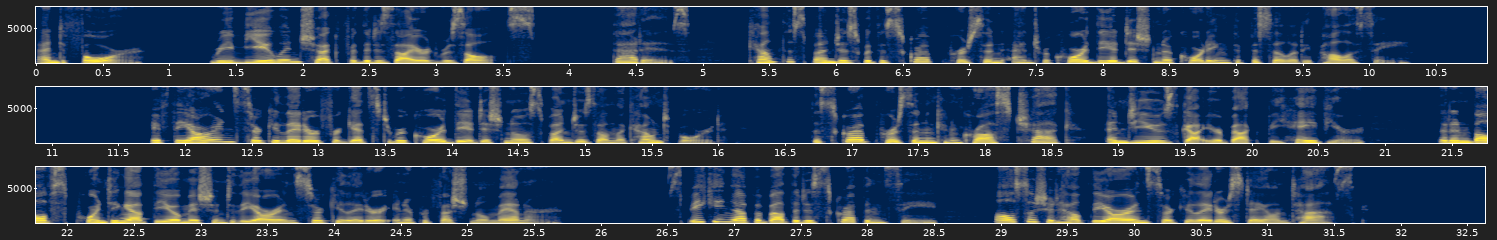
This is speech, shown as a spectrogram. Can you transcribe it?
And 4. Review and check for the desired results. That is, count the sponges with the scrub person and record the addition according to facility policy. If the RN circulator forgets to record the additional sponges on the count board, the scrub person can cross check and use got your back behavior that involves pointing out the omission to the RN circulator in a professional manner. Speaking up about the discrepancy also should help the RN circulator stay on task.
